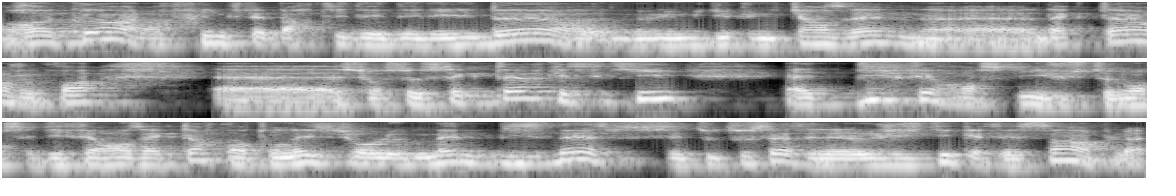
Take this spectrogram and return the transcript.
record. Alors Flink fait partie des, des leaders, au milieu d'une quinzaine euh, d'acteurs, je crois, euh, sur ce secteur. Qu'est-ce qui différencie justement ces différents acteurs quand on est sur le même business? C'est tout, tout ça, c'est de la logistique assez simple.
